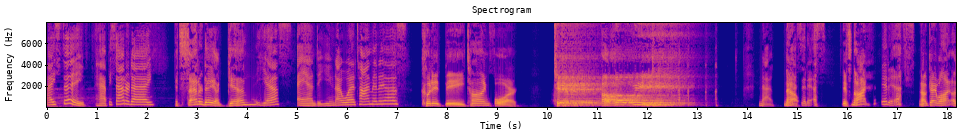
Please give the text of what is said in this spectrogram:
Hey, Steve. Happy Saturday. It's Saturday again. Yes. And do you know what time it is? Could it be time for tip of the week? No. No. Yes, it is. It's not? It is. Okay, well, uh,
